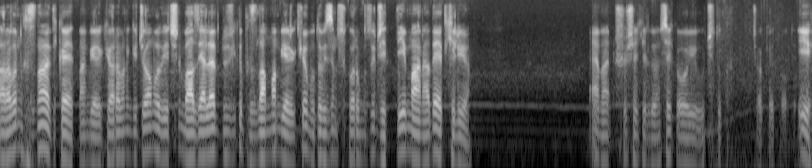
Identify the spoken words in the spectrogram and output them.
arabanın hızına da dikkat etmem gerekiyor. Arabanın gücü olmadığı için bazı yerlerde düz gidip hızlanmam gerekiyor. Bu da bizim skorumuzu ciddi manada etkiliyor. Hemen şu şekilde dönsek oyu uçtuk. Çok kötü oldu. İyi.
